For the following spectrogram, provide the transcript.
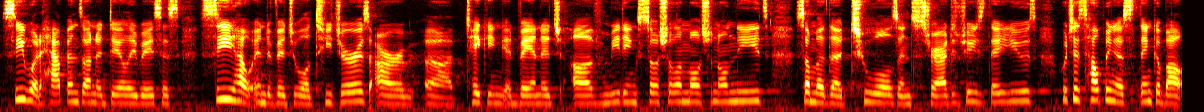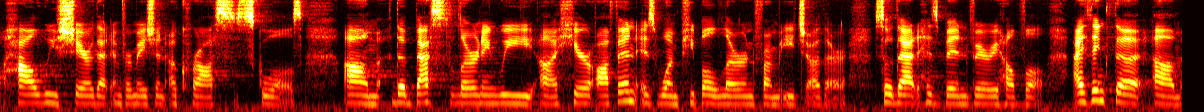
see what happens on a daily basis, see how individual teachers are uh, taking advantage of meeting social emotional needs, some of the tools and strategies they use, which is helping us think about how we share that information across schools. Um, the best learning we uh, hear often is when people learn from each other. So that has been very helpful. I think the um,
